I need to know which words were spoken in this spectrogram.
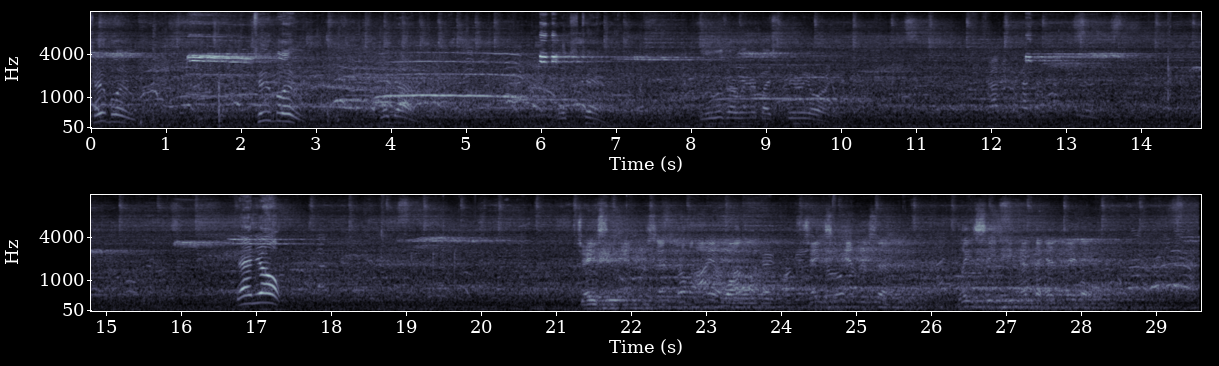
Two blue. Two blue. We're done. Makes 10. Blue is our winner by superiority. Daniel. Jason Anderson from Iowa. Jason Anderson, please see me at the head table.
